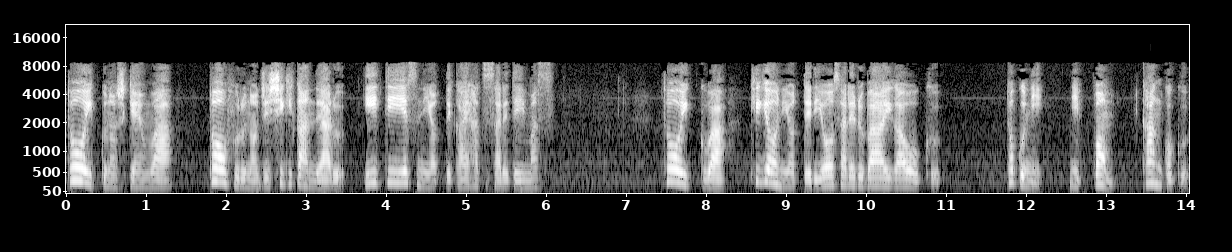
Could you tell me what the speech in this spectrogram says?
TOEIC の試験は、TOEFL の実施機関である ETS によって開発されています。TOEIC は企業によって利用される場合が多く、特に日本、韓国、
